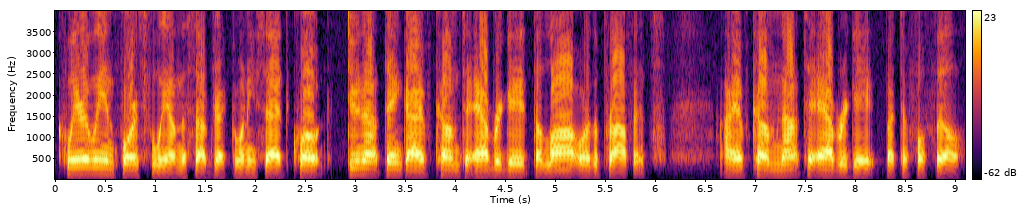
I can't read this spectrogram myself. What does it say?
clearly and forcefully on the subject when he said, quote, Do not think I have come to abrogate the law or the prophets. I have come not to abrogate, but to fulfill.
